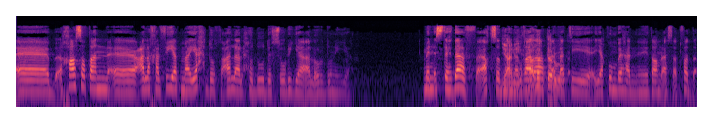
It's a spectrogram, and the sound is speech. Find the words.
آه، خاصة آه، على خلفية ما يحدث على الحدود السورية الأردنية؟ من استهداف أقصد يعني من الغارات الترو... التي يقوم بها النظام الأسد. تفضل.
